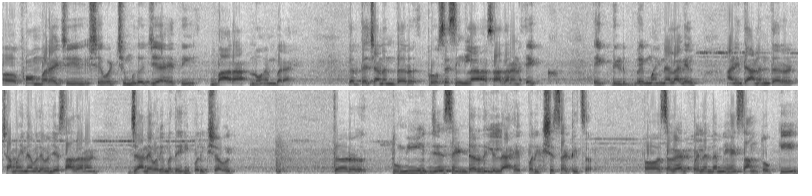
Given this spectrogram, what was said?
फॉर्म भरायची शेवटची मुदत जी आहे ती बारा नोव्हेंबर आहे. तर त्याच्यानंतर प्रोसेसिंगला साधारण एक एक दीड महिना लागेल आणि त्यानंतरच्या महिन्यामध्ये म्हणजे साधारण जानेवारीमध्ये ही परीक्षा होईल. तर तुम्ही जे सेंटर दिलेलं आहे परीक्षेसाठीचं सगळ्यात पहिल्यांदा मी हे सांगतो की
